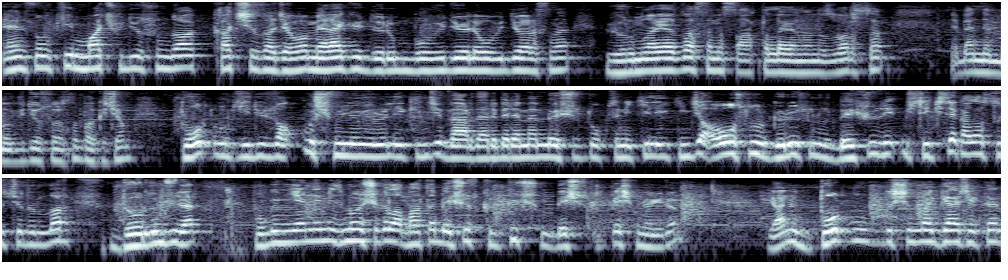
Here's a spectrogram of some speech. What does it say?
En sonki maç videosunda kaçız acaba merak ediyorum. Bu video ile o video arasında yorumlar yazarsanız hatırlayanlarınız varsa e, ben de bu video sonrasında bakacağım. Dortmund 760 milyon euro ile ikinci. Werder Bremen 592 ile ikinci. Augsburg görüyorsunuz 578'e kadar sıçradılar. Dördüncüler. Bugün yendiğimiz Mönchengladbach'ta 543 545 milyon euro. Yani Dortmund dışında gerçekten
